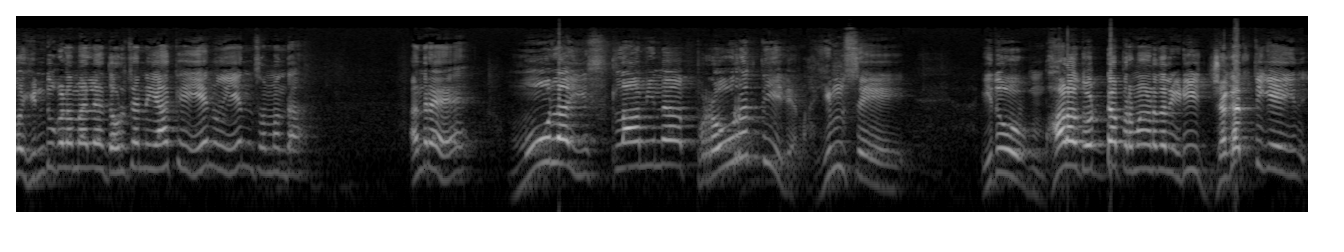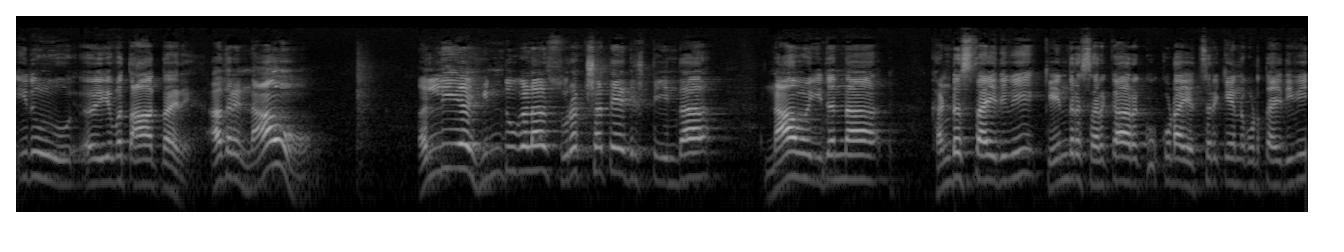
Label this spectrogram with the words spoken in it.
ಸೊ ಹಿಂದೂಗಳ ಮೇಲೆ ದೌರ್ಜನ್ಯ ಯಾಕೆ? ಏನು ಏನು ಸಂಬಂಧ? ಅಂದರೆ ಮೂಲ ಇಸ್ಲಾಮಿನ ಪ್ರವೃತ್ತಿ ಇದೆಯಲ್ಲ ಹಿಂಸೆ. ಇದು ಬಹಳ ದೊಡ್ಡ ಪ್ರಮಾಣದಲ್ಲಿ ಇಡೀ ಜಗತ್ತಿಗೆ ಇದು- ಇವತ್ತು ಆಗ್ತಾ ಇದೆ. ಆದರೆ ನಾವು ಅಲ್ಲಿಯ ಹಿಂದೂಗಳ ಸುರಕ್ಷತೆ ದೃಷ್ಟಿಯಿಂದ ನಾವು ಇದನ್ನು ಖಂಡಿಸ್ತಾ ಇದ್ದೀವಿ ಕೇಂದ್ರ ಸರ್ಕಾರಕ್ಕೂ ಕೂಡ ಎಚ್ಚರಿಕೆಯನ್ನು ಕೊಡ್ತಾ ಇದ್ದೀವಿ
